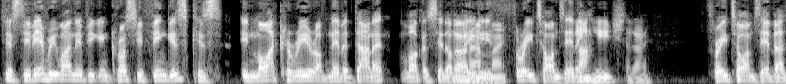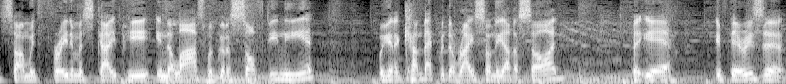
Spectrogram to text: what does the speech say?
just if everyone, if you can cross your fingers, because in my career I've never done it. Like I said, I've Well been done, here mate. three times ever. been huge today. Three times ever. So I'm with Freedom Escape here in the last. We've got a soft in here. We're going to come back with the race on the other side. But yeah, if there is a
